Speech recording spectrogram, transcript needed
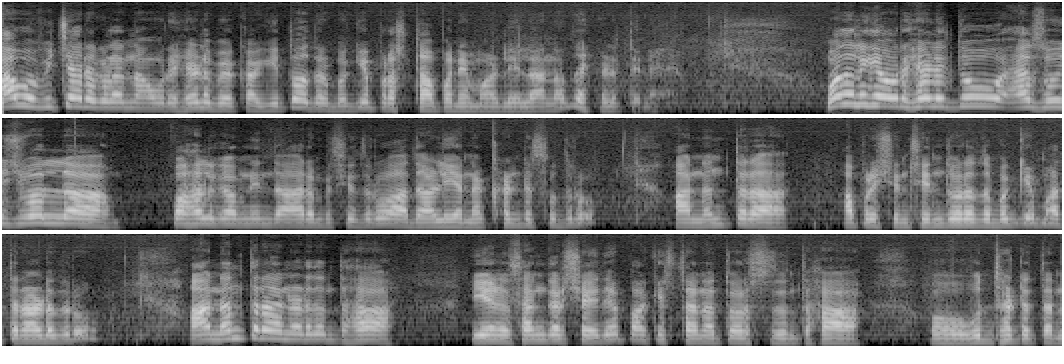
ಯಾವ ವಿಚಾರಗಳನ್ನು ಅವರು ಹೇಳಬೇಕಾಗಿತ್ತು ಅದರ ಬಗ್ಗೆ ಪ್ರಸ್ತಾಪನೆ ಮಾಡಲಿಲ್ಲ ಅನ್ನೋದು ಹೇಳ್ತೇನೆ. ಮೊದಲಿಗೆ ಅವರು ಹೇಳಿದ್ದು ಆ್ಯಸ್ ಯೂಶ್ವಲ್ ಪಹಲ್ಗಾಮ್ನಿಂದ ಆರಂಭಿಸಿದರು, ಆ ದಾಳಿಯನ್ನು ಖಂಡಿಸಿದ್ರು, ಆ ನಂತರ ಆಪರೇಷನ್ ಸಿಂಧೂರದ ಬಗ್ಗೆ ಮಾತನಾಡಿದರು, ಆ ನಂತರ ನಡೆದಂತಹ ಏನು ಸಂಘರ್ಷ ಇದೆ, ಪಾಕಿಸ್ತಾನ ತೋರಿಸಿದಂತಹ ಉದ್ದಟತನ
